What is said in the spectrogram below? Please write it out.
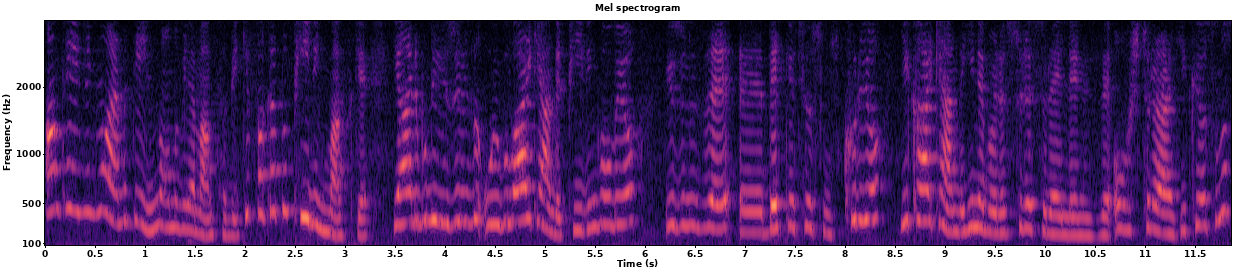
Anti-aging var mı değil mi onu bilemem tabii ki. Fakat bu peeling maske. Yani bunu yüzünüze uygularken de peeling oluyor. Yüzünüzde e, bekletiyorsunuz kuruyor. Yıkarken de yine böyle süre süre ellerinizi ovuşturarak yıkıyorsunuz.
